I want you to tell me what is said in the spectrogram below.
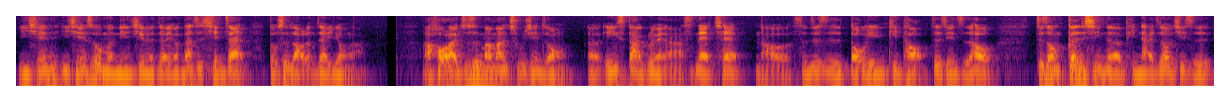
以前以前是我们年轻人在用，但是现在都是老人在用啦。那后来就是慢慢出现这种呃 Instagram 啊、Snapchat，然后甚至是抖音、TikTok 这些之后，这种更新的平台之后，其实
